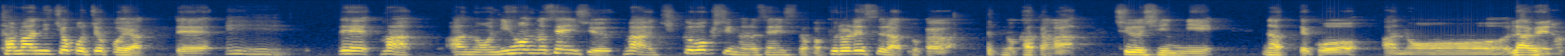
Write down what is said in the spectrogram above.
たまにちょこちょこやって、ええ。で、まあ、あの、日本の選手、まあ、キックボクシングの選手とか、プロレスラーとかの方が中心になって、こう、あのーラウェイの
